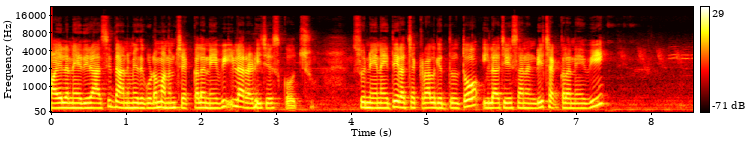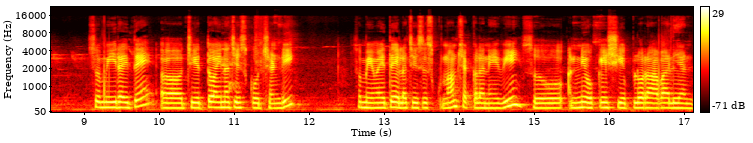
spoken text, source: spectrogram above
ఆయిల్ అనేది రాసి దాని మీద కూడా మనం చెక్కలు అనేవి ఇలా రెడీ చేసుకోవచ్చు. సో నేనైతే ఇలా చక్రాల గిద్దలతో ఇలా చేశానండి చెక్కలు అనేవి సో మీరైతే చేత్తో అయినా చేసుకోవచ్చండి. సో మేమైతే ఇలా చేసేసుకున్నాం చెక్కలు అనేవి సో అన్నీ ఒకే షేప్లో రావాలి అంటే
